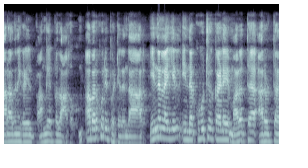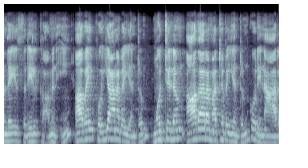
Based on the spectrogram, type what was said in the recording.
ஆராதனைகளில் பங்கேற்பதாகவும் அவர் குறிப்பிட்டிருந்தார். இந்த நிலையில் இந்த கூற்றுக்களை மறுத்த அருட்தந்தை சிறில் காமினி அவை பொய்யானவை என்றும் முற்றிலும் ஆதாரமற்றவை என்றும் கூறினார்.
